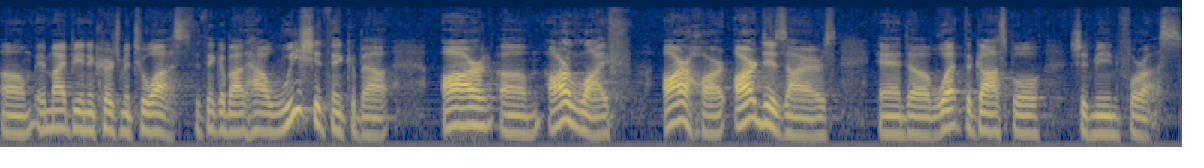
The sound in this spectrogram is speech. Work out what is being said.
um, it might be an encouragement to us to think about how we should think about our, um, our life, our heart, our desires, and uh, what the gospel should mean for us.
